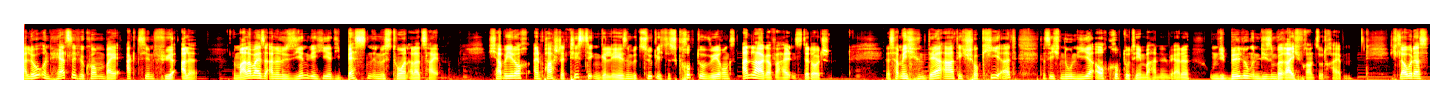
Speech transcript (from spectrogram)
Hallo und herzlich willkommen bei Aktien für alle. Normalerweise analysieren wir hier die besten Investoren aller Zeiten. Ich habe jedoch ein paar Statistiken gelesen bezüglich des Kryptowährungsanlageverhaltens der Deutschen. Das hat mich derartig schockiert, dass ich nun hier auch Kryptothemen behandeln werde, um die Bildung in diesem Bereich voranzutreiben. Ich glaube, dass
